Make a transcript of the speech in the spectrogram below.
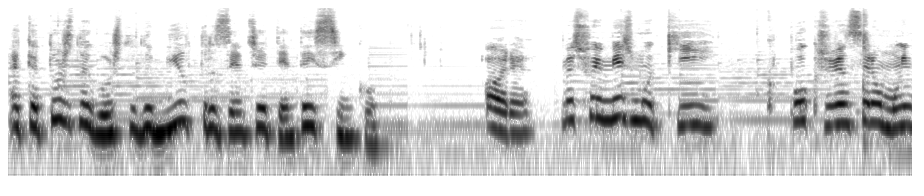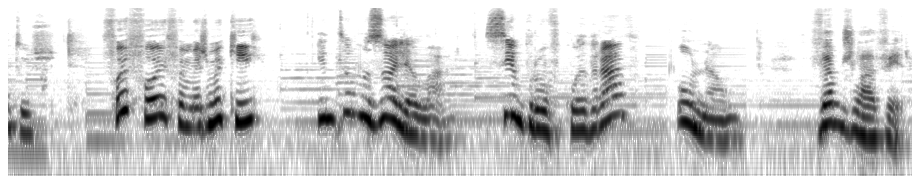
a 14 de agosto de 1385. Ora, mas foi mesmo aqui que poucos venceram muitos. Foi, foi, foi mesmo aqui. Então, mas olha lá, sempre houve quadrado ou não? Vamos lá ver.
